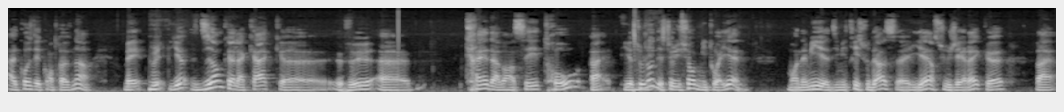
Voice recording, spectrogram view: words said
à cause des contrevenants. Mais disons que la CAQ veut craindre d'avancer trop. Ben, il y a toujours des solutions mitoyennes. Mon ami Dimitri Soudas, hier, suggérait que ben,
